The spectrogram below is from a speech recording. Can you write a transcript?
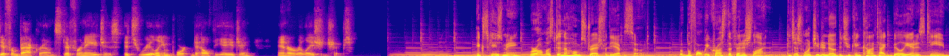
different backgrounds, different ages. It's really important to healthy aging and our relationships. Excuse me, we're almost in the home stretch for the episode. But before we cross the finish line, I just want you to know that you can contact Billy and his team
